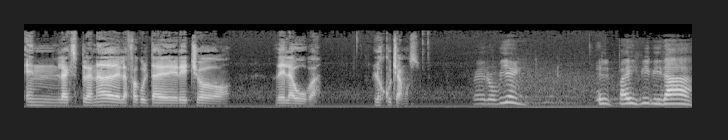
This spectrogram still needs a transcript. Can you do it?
en la explanada de la Facultad de Derecho de la UBA. Lo escuchamos. Pero bien, el país vivirá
